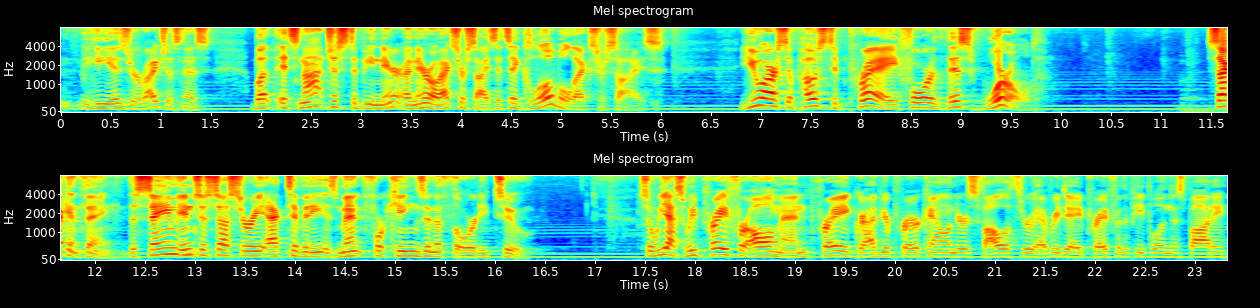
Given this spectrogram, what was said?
he is your righteousness. But it's not just to be a narrow exercise, it's a global exercise. You are supposed to pray for this world. Second thing, the same intercessory activity is meant for kings and authority too. So, yes, we pray for all men. Pray, grab your prayer calendars, follow through every day. Pray for the people in this body.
